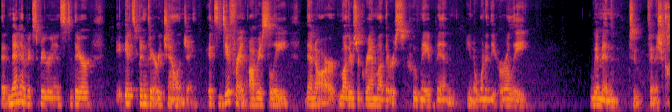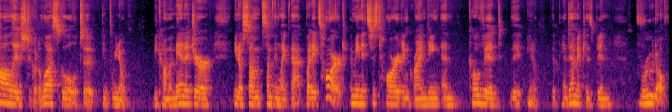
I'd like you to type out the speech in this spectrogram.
that men have experienced there. It's been very challenging. It's different, obviously, than our mothers or grandmothers who may have been, you know, one of the early women to finish college, to go to law school, to you know become a manager, you know, some something like that. But it's hard. I mean, it's just hard and grinding. And COVID, the you know, the pandemic has been brutal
